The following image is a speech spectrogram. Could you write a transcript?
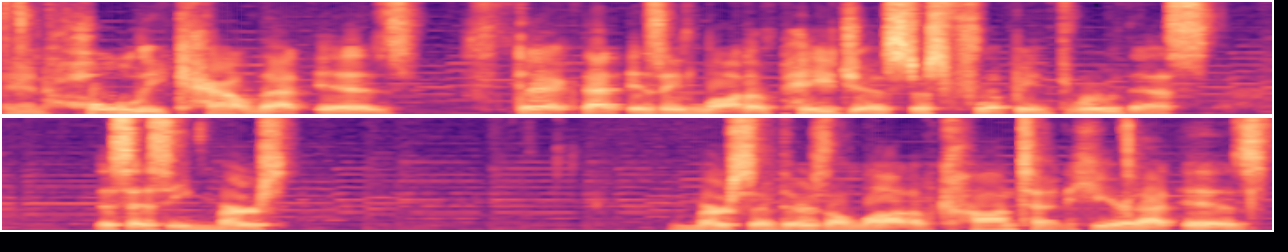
And holy cow, that is thick. That is a lot of pages just flipping through this. This is immerse, immersive. There's a lot of content here. That is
